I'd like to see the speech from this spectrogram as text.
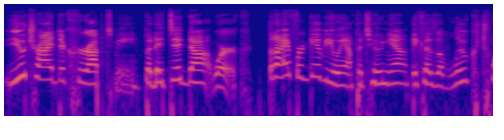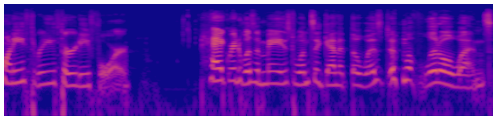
You tried to corrupt me, but it did not work. But I forgive you, Aunt Petunia, because of Luke 23:34. Hagrid was amazed once again at the wisdom of little ones.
